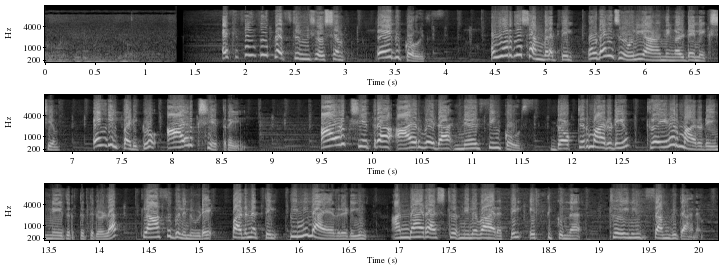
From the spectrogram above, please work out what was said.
നമ്മൾ തീരുമാനിക്കുക. ശേഷം ഏത് കോഴ്സ് ഉയർന്ന ശമ്പളത്തിൽ ഉടൻ ജോലിയാണ് നിങ്ങളുടെ ലക്ഷ്യം. എങ്കിൽ പഠിക്കൂ ആയുർക്ഷേത്രയിൽ. ആയുർക്ഷേത്ര ആയുർവേദ നഴ്സിംഗ് കോഴ്സ് ഡോക്ടർമാരുടെയും ട്രെയിനർമാരുടെയും നേതൃത്വത്തിലുള്ള ക്ലാസുകളിലൂടെ പഠനത്തിൽ പിന്നിലായവരുടെയും അന്താരാഷ്ട്ര നിലവാരത്തിൽ എത്തിക്കുന്ന ട്രെയിനിംഗ് സംവിധാനം.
